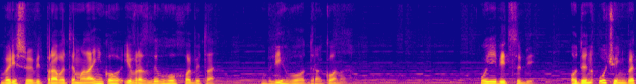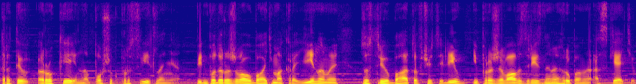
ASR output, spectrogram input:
вирішив відправити маленького і вразливого хобіта в лігво дракона? Уявіть собі, один учень витратив роки на пошук просвітлення. Він подорожував багатьма країнами, зустрів багато вчителів і проживав з різними групами аскетів.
